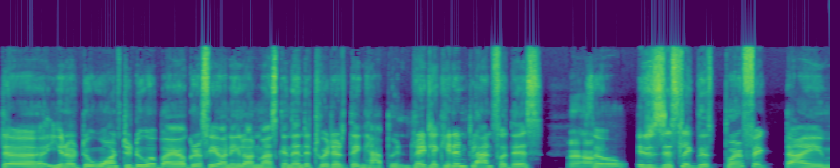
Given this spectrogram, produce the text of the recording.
the you know to want to do a biography on elon musk and then the twitter thing happened right like he didn't plan for this Uh-huh. so it is just like this perfect time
